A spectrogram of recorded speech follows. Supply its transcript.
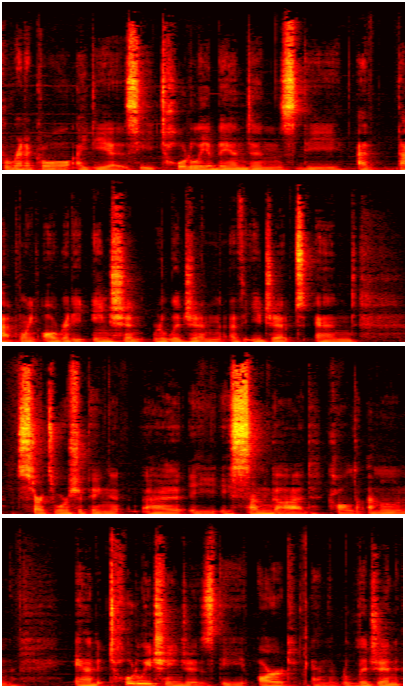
heretical ideas. He totally abandons the, at that point, already ancient religion of Egypt and starts worshiping uh, a, a sun god called Amun. And it totally changes the art and the religion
